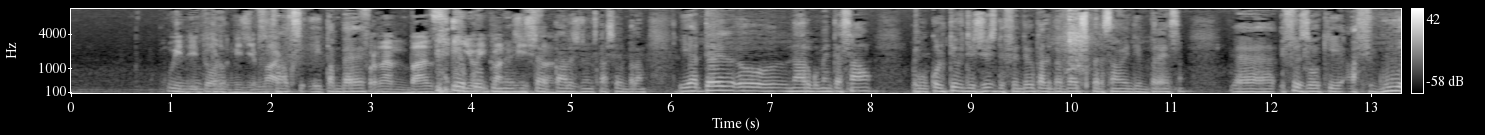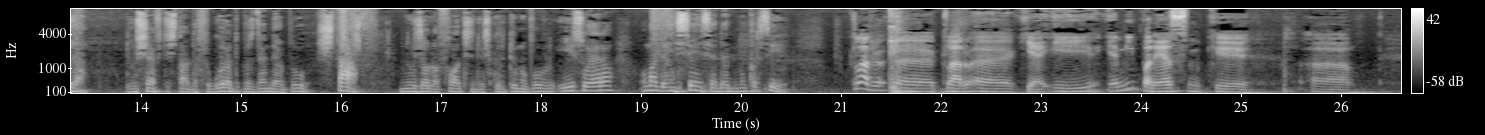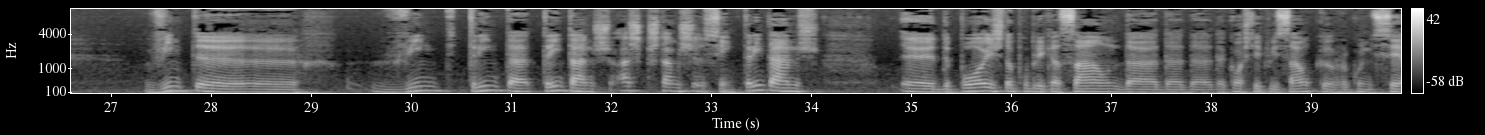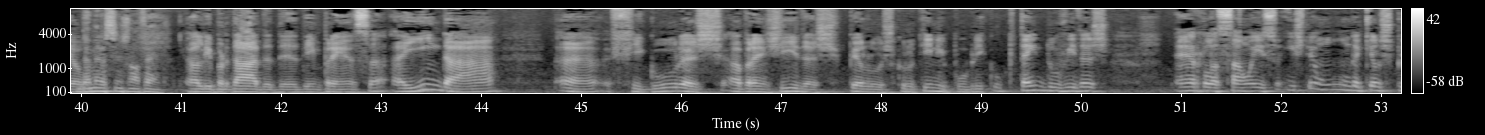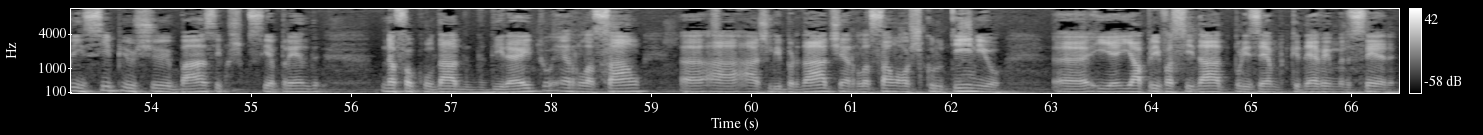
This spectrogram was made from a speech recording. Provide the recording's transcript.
o editor do Mediafax, e também Fernando Banz e, e o economista Carlos Nunes Castelo Branco. E até uh, na argumentação, o coletivo de juízes defendeu que a liberdade de expressão e de imprensa uh, e frisou que a figura do chefe de Estado, a figura do presidente da República, está nos holofotes do escrutínio público e isso era uma da essência da democracia. Claro, uh, claro uh, que é. E, e a mim parece-me que uh, 20, 20, 30, 30 anos, acho que estamos, sim, 30 anos uh, depois da publicação da, da, da, da, Constituição que reconheceu da 1990. a liberdade de, de imprensa, ainda há figuras abrangidas pelo escrutínio público que têm dúvidas em relação a isso. Isto é um, daqueles princípios básicos que se aprende na Faculdade de Direito em relação uh, às liberdades, em relação ao escrutínio uh, e, e, à privacidade, por exemplo, que devem merecer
